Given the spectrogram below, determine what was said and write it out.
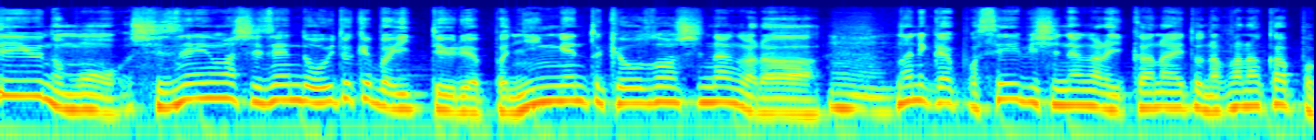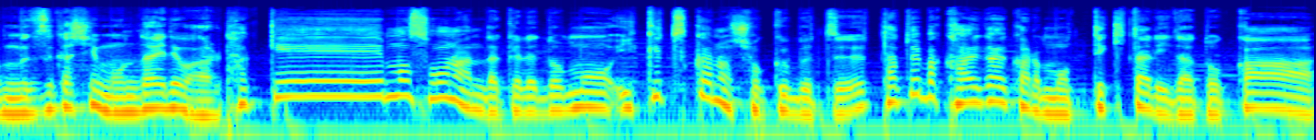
っていうのも自然は自然で置いとけばいいっていうよりやっぱ人間と共存しながら、何かやっぱ整備しながらいかないとなかなかやっぱ難しい問題ではある。竹もそうなんだけれども、いくつかの植物、例えば海外から持ってきたりだとか、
